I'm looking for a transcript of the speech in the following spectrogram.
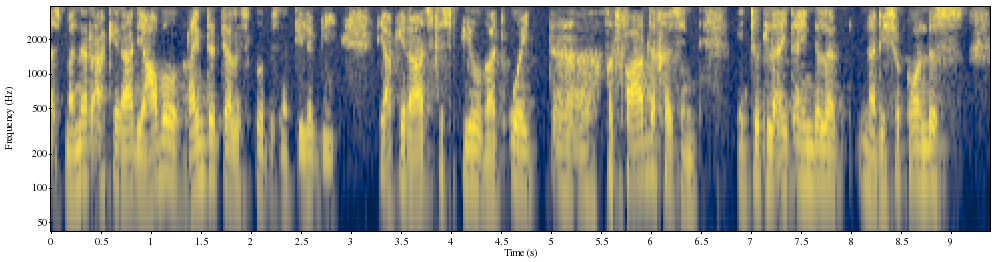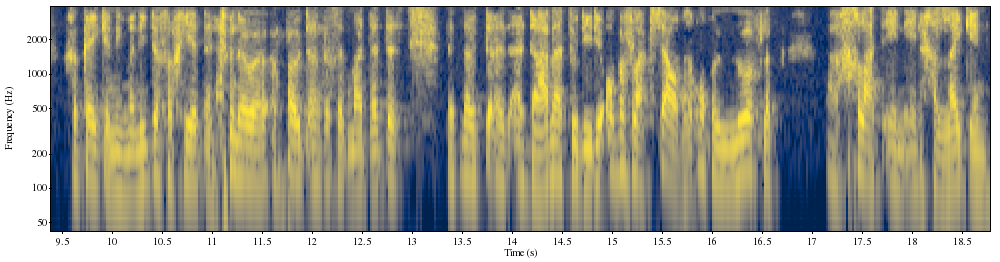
is minder akkuraat. Die Hubble ruimteteleskoop is natuurlik die die akkuraatste spieël wat ooit uh vervaardig is en en toe hulle uiteindelik na die sekondes gekyk en die minute vergeet en toe nou 'n fout ingesit, maar dit is dit nou uh, daarna toe die die oppervlak self is ongelooflik uh, glad en en gelyk en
